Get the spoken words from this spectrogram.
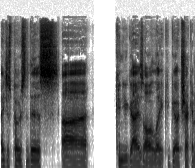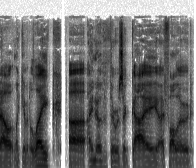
I just posted this. Uh, can you guys all like go check it out like give it a like uh i know that there was a guy i followed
